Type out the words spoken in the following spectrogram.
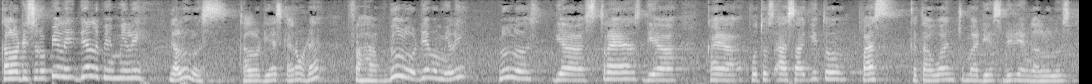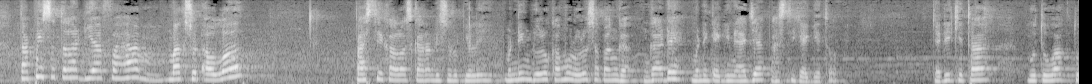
kalau disuruh pilih, dia lebih milih nggak lulus. Kalau dia sekarang udah paham. Dulu dia memilih lulus, dia stres, dia kayak putus asa gitu pas ketahuan cuma dia sendiri yang gak lulus tapi setelah dia paham maksud Allah pasti kalau sekarang disuruh pilih mending dulu kamu lulus apa enggak? Enggak deh mending kayak gini aja. Pasti kayak gitu. Jadi kita butuh waktu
